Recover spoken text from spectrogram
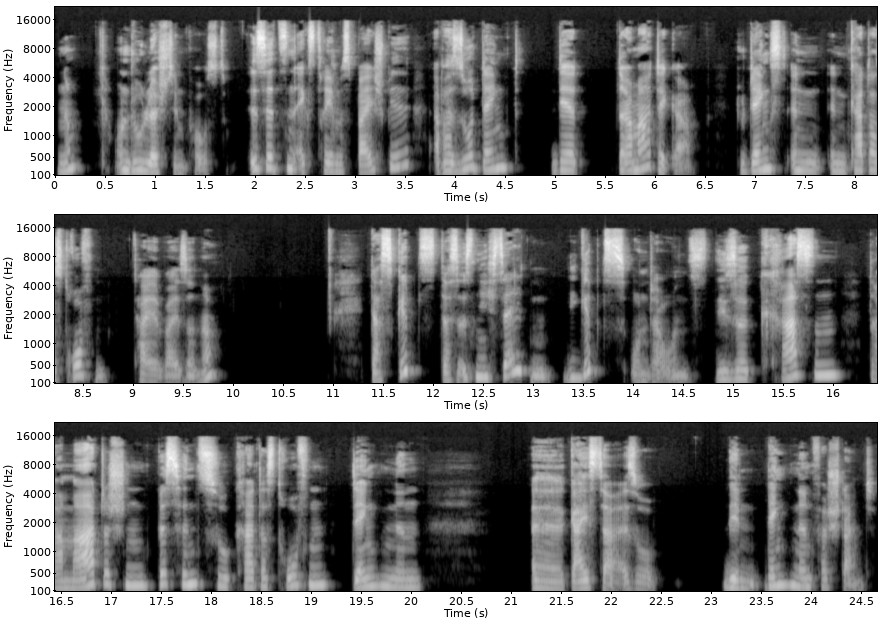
Ne? Und du löscht den Post. Ist jetzt ein extremes Beispiel, aber so denkt der Dramatiker. Du denkst in, in Katastrophen teilweise, ne? Das gibt's, das ist nicht selten. Die gibt's unter uns. Diese krassen, dramatischen, bis hin zu Katastrophen denkenden äh, Geister, also den denkenden Verstand.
